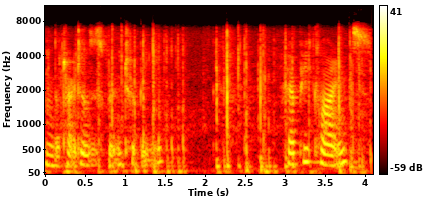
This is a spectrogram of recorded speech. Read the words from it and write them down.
and the title is going to be happy clients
